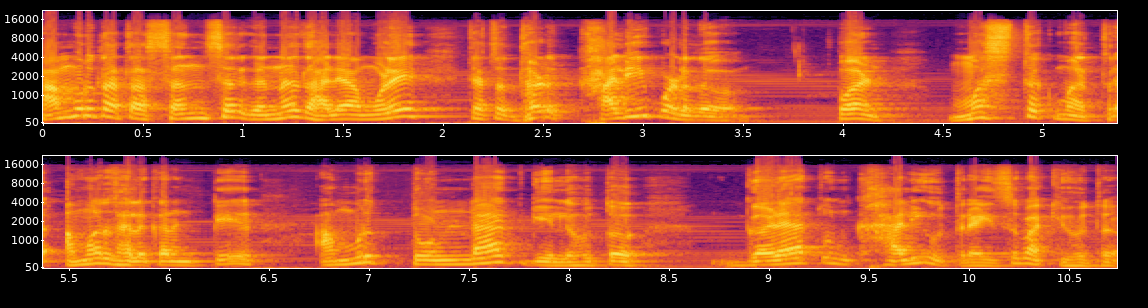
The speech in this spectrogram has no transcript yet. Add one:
अमृताचा संसर्ग न झाल्यामुळे त्याचं धड खाली पडलं. पण मस्तक मात्र अमर झालं कारण ते अमृत तोंडात गेलं होतं. गळ्यातून खाली उतरायचं बाकी होतं.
